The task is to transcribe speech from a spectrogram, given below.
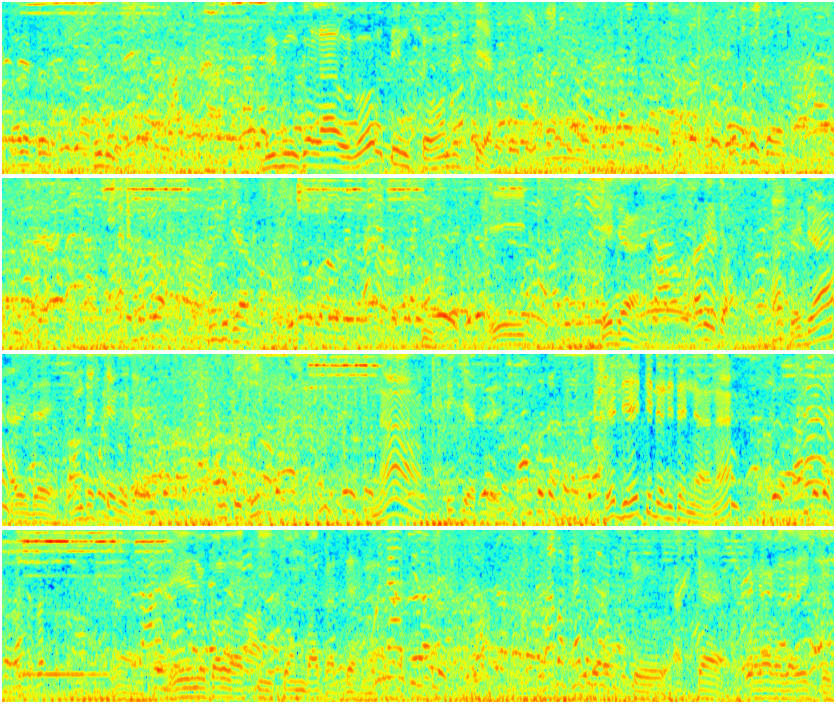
দুই ফুন কলা হইব তিনশো পঞ্চাশ টাকা। কত কইছো এই এটা আর এটা এটা আর এটা পঞ্চাশ টাকা কইটা না ঠিকই আছে। এই তিনটা নিতেন না না? এই লোকাল কি কম বাজার দেখ না তো আজকে কলা বাজারে একটু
